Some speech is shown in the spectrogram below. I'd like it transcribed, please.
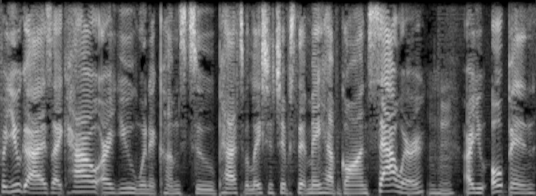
for you guys, like, how are you when it comes to past relationships that may have gone sour? Mm-hmm. Are you open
